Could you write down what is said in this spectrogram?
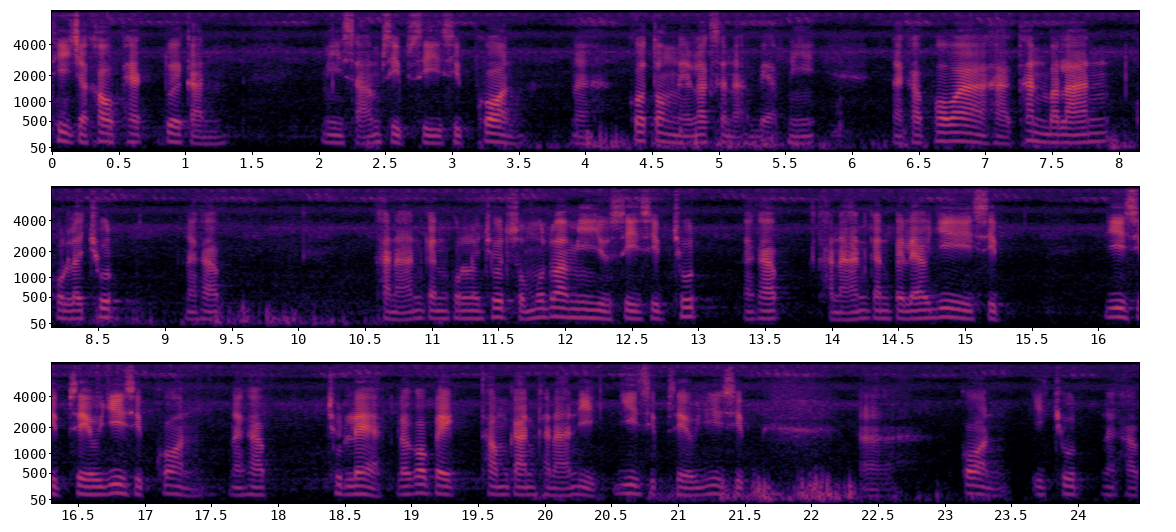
ที่จะเข้าแพ็คด้วยกันมี 30-40 ก้อนนะก็ต้องในลักษณะแบบนี้นะครับ เพราะว่าหากท่านบาลานซ์คนละชุดนะครับ ขนานกันคนละชุด สมมุติว่ามีอยู่ 40 ชุด นะครับ ขนานกันไปแล้ว 20 20 เซลล์ 20 ก้อนนะครับ ชุดแรกแล้วก็ไปทำการขนานอีก 20 เซลล์ 20 ก้อนอีกชุดนะครับ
